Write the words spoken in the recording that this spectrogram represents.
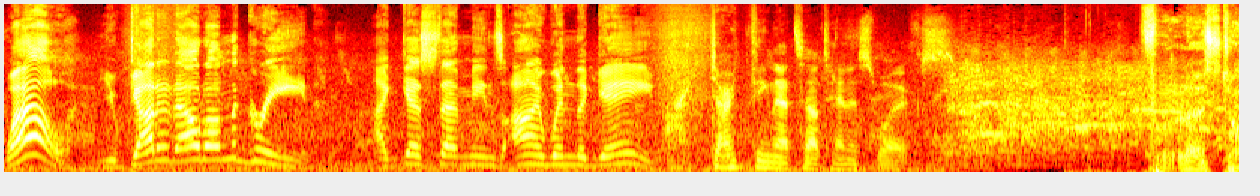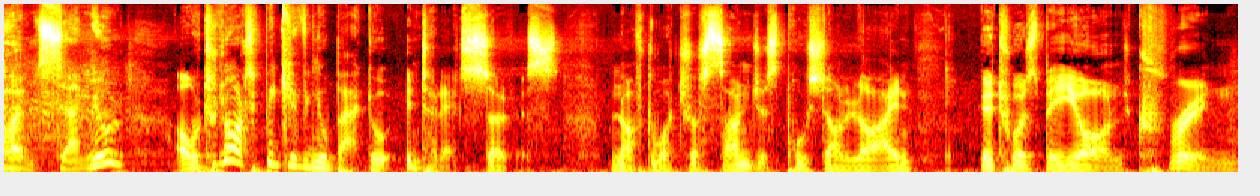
Wow, you got it out on the green. I guess that means I win the game. I don't think that's how tennis works. For the last time, Samuel, I will not be giving you back your internet service. And after what your son just posted online, it was beyond cringe.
